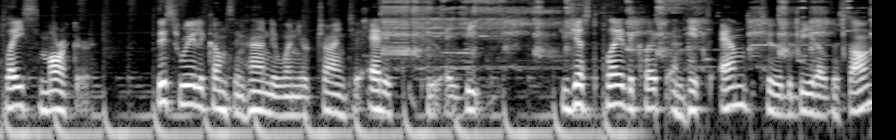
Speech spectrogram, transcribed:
Place marker. This really comes in handy when you're trying to edit to a beat. You just play the clip and hit M to the beat of the song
